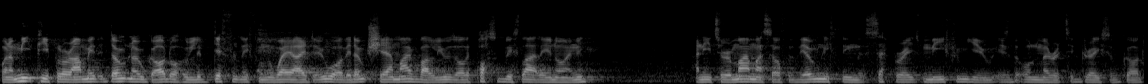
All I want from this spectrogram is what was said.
When I meet people around me that don't know God or who live differently from the way I do, or they don't share my values, or they possibly slightly annoy me, I need to remind myself that the only thing that separates me from you is the unmerited grace of God.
